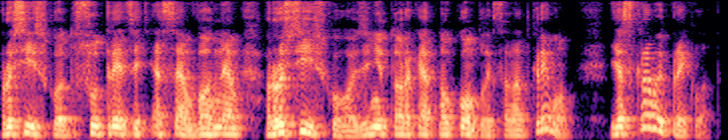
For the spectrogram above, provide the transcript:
російського Су-30 СМ вогнем російського зенітно-ракетного комплексу над Кримом яскравий приклад.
